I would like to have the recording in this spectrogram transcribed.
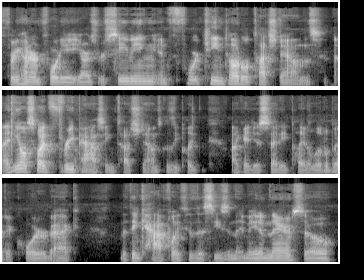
348 yards receiving, and 14 total touchdowns. And he also had three passing touchdowns because he played, like I just said, he played a little bit of quarterback. I think halfway through the season they made him there. So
